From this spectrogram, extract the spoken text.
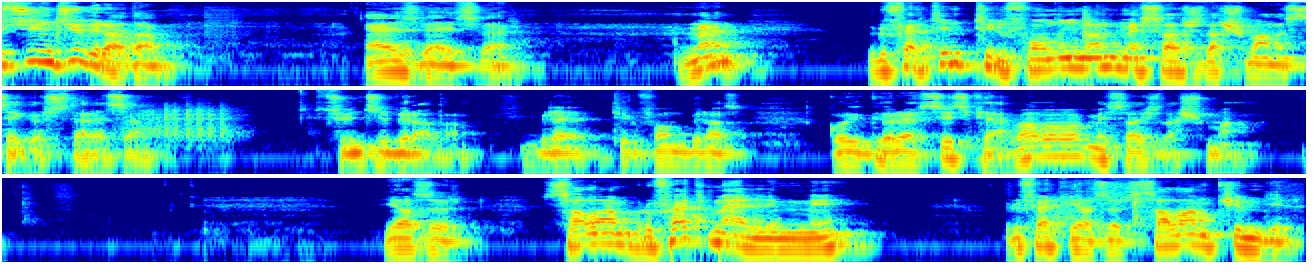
Üçüncü bir adam, əzizləyicilər, mən Rüfətin telefonu ilə mesajlaşmanı sizə göstərəcəm. Üçüncü bir adam. Belə telefon biraz qoy görəsiz ki, va va va mesajlaşma. Yazır. Salam Rüfət müəllimmi? Rüfət yazır. Salam kimdir?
